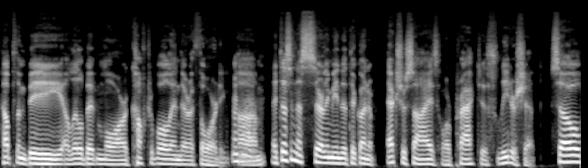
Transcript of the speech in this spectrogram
help them be a little bit more comfortable in their authority. Mhm. Um, it doesn't necessarily mean that they're going to exercise or practice leadership. So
